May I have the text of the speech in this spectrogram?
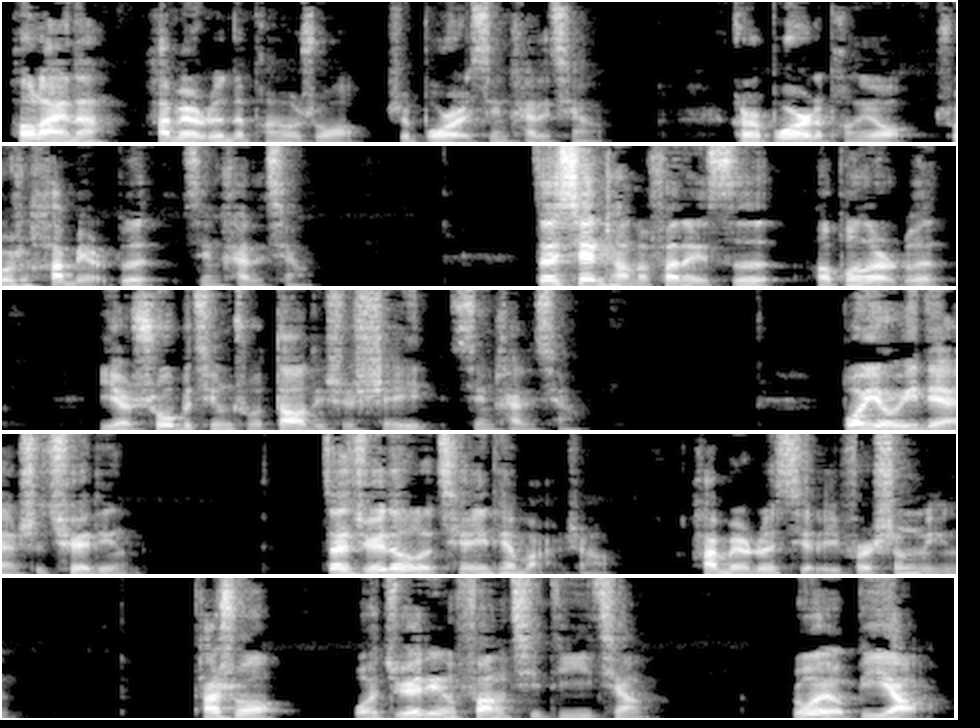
后来呢，汉密尔顿的朋友说是博尔先开的枪，可是博尔的朋友说是汉密尔顿先开的枪。在现场的范内斯和彭德尔顿也说不清楚到底是谁先开的枪。不过有一点是确定的。在决斗的前一天晚上，汉密尔顿写了一份声明。他说：“我决定放弃第一枪，如果有必要，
